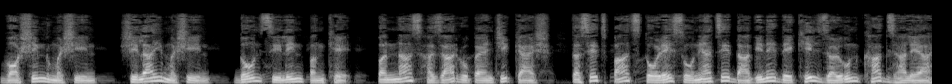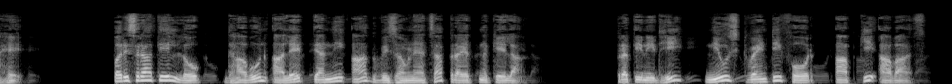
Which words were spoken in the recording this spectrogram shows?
वॉशिंग मशीन शिलाई मशीन दोन सिलिंग पंखे पन्नास हजार रुपयांची कॅश तसेच पाच तोळे सोन्याचे दागिने देखील जळून खाक झाले आहे. परिसरातील लोक धावून आले त्यांनी आग विझवण्याचा प्रयत्न केला. प्रतिनिधी न्यूज ट्वेंटी फोर आपकी आवाज.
